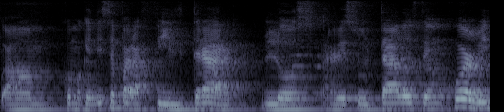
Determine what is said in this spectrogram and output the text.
Um, como quien dice, para filtrar los resultados de un query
